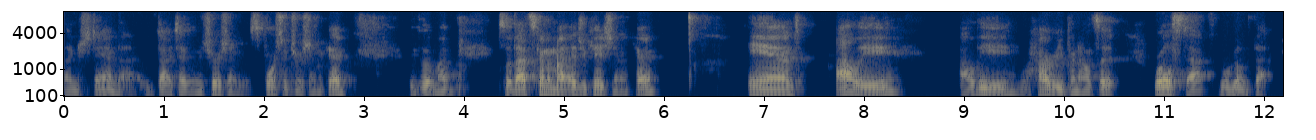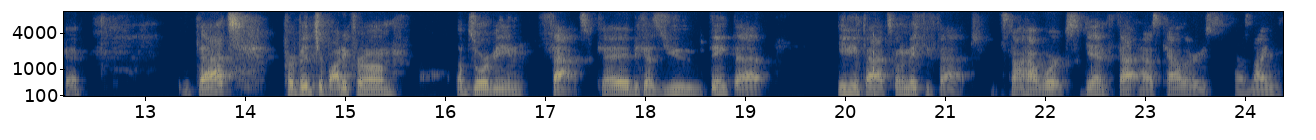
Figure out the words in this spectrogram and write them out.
I understand that dietetic nutrition, sports nutrition. Okay, my so that's kind of my education. Okay, and Alli, Alli, however you pronounce it, Orlistat, we'll go with that. Okay, that prevents your body from absorbing fat. Okay, because you think that eating fat is going to make you fat. It's not how it works. Again, fat has calories, has nine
